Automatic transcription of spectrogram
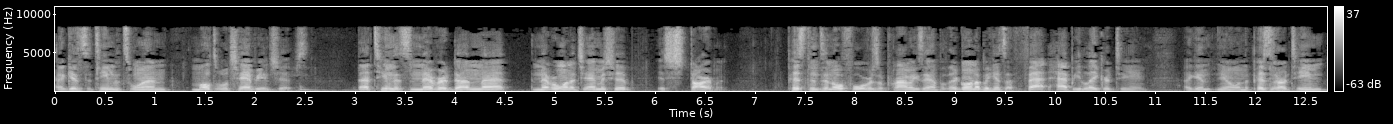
against a team that's won multiple championships. That team that's never done that, never won a championship, is starving. Pistons in 04 was a prime example. They're going up against a fat, happy Laker team. Again, you know, when the Pistons are a team,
